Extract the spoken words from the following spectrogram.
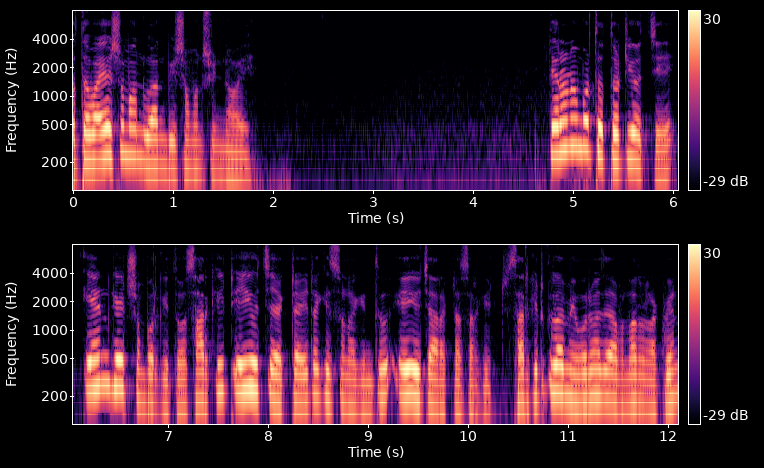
অথবা এ সমান ওয়ান বি সমান শূন্য হয়। তেরো নম্বর তথ্যটি হচ্ছে এন্ড গেট সম্পর্কিত সার্কিট এই হচ্ছে একটা, এটা কিছু না কিন্তু, এই হচ্ছে আর একটা সার্কিট সার্কিটগুলো মেমোরি মাঝে আপনারা রাখবেন।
